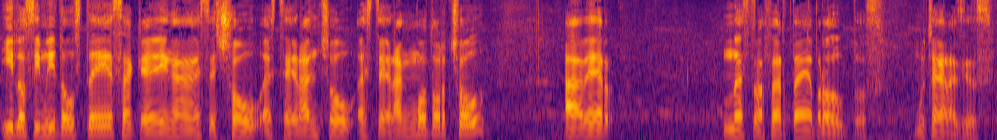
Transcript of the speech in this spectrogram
y los invito a ustedes a que vengan a este show, a este gran show, a este gran motor show a ver nuestra oferta de productos. Muchas gracias.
